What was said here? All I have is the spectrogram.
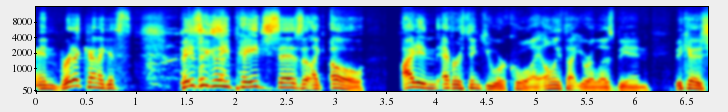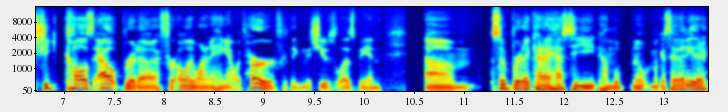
and Britta kind of gets basically Paige says that like, "Oh, I didn't ever think you were cool. I only thought you were a lesbian." Because she calls out Britta for only wanting to hang out with her for thinking that she was a lesbian. Um, so Britta kind of has to eat humble. Nope, I'm not gonna say that either.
